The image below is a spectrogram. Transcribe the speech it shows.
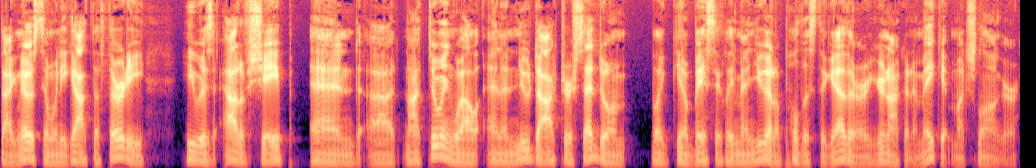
diagnosed. And when he got to 30, he was out of shape and uh, not doing well. And a new doctor said to him, like, you know, basically, man, you got to pull this together or you're not going to make it much longer.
